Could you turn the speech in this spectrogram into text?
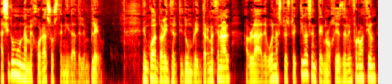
así como una mejora sostenida del empleo. En cuanto a la incertidumbre internacional, habla de buenas perspectivas en tecnologías de la información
